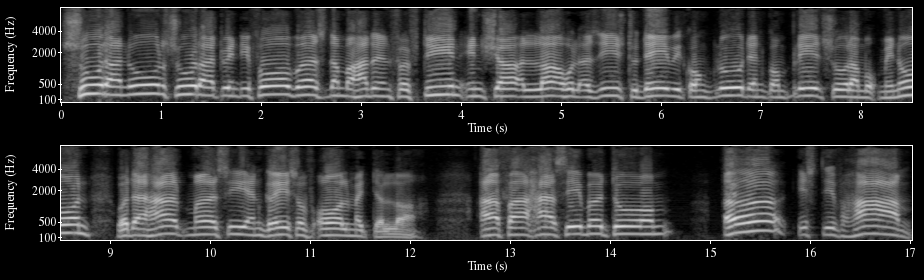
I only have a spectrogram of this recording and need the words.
Surah Nur, Surah 24, verse number 115. Insha'Allah Aziz. Today we conclude and complete Surah Mu'minun with the help, mercy, and grace of Almighty Allah. Afa hasibatum. A istifham,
